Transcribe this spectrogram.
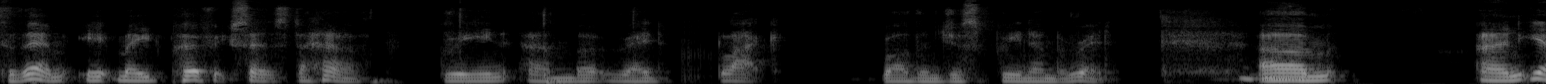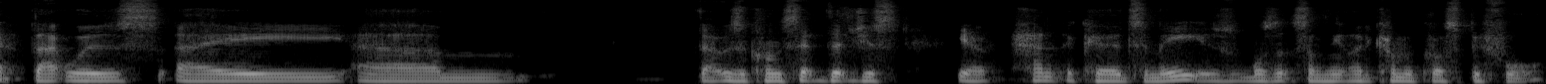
to them, it made perfect sense to have green, amber, red, black, rather than just green, amber, red. Mm-hmm. Um, and yeah, that was a um, that was a concept that just you know hadn't occurred to me. It wasn't something I'd come across before,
